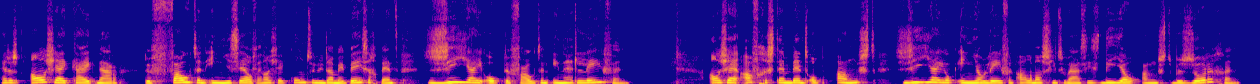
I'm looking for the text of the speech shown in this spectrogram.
Dus als jij kijkt naar de fouten in jezelf en als jij continu daarmee bezig bent, zie jij ook de fouten in het leven. Als jij afgestemd bent op angst, zie jij ook in jouw leven allemaal situaties die jouw angst bezorgen.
